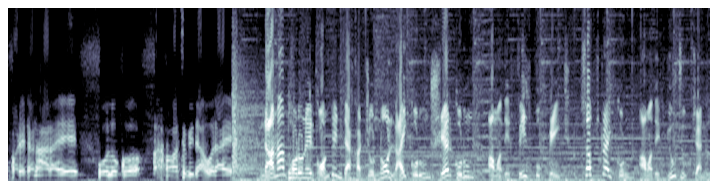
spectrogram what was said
पर्यटन आ रहे हैं वो लोग को असुविधा हो रहा है নানা ধরনের কন্টেন্ট দেখার জন্য লাইক করুন শেয়ার করুন আমাদের ফেসবুক পেজ সাবস্ক্রাইব করুন আমাদের ইউটিউব চ্যানেল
